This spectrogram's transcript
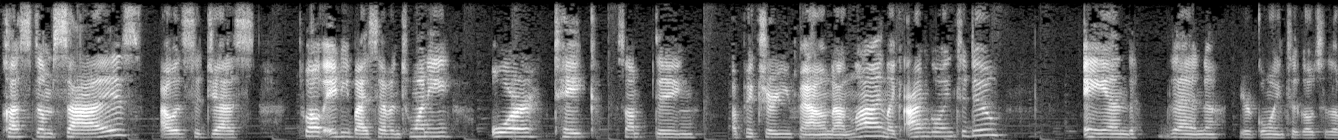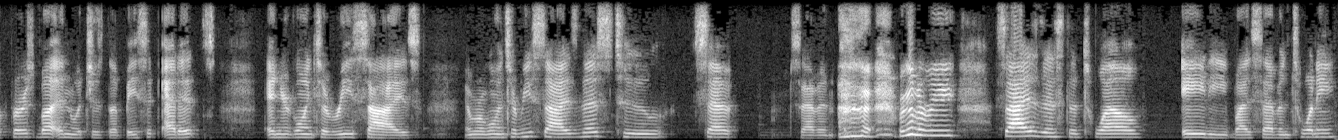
custom size. I would suggest 1280 by 720 or take something a picture you found online like I'm going to do and then you're going to go to the first button which is the basic edits and you're going to resize and we're going to resize this to set seven. We're gonna resize this to 1280 by 720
